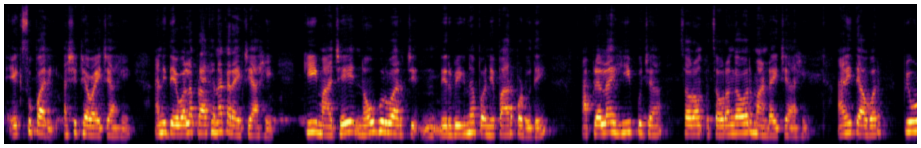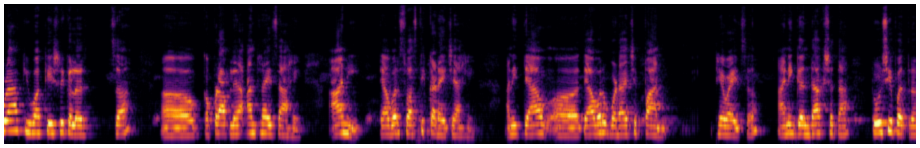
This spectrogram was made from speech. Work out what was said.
एक सुपारी अशी ठेवायची आहे. आणि देवाला प्रार्थना करायची आहे की माझे नऊ गुरुवारची निर्विघ्नपणे पार पडू दे. आपल्याला ही पूजा चौरंग चौरंगावर मांडायची आहे. आणि त्यावर पिवळा किंवा केशरी कलरचा कपडा आपल्याला अंथरायचा आहे आणि त्यावर स्वास्तिक काढायचे आहे. आणि त्या त्यावर वडाचे पान ठेवायचं आणि गंधाक्षता तुळशीपत्र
